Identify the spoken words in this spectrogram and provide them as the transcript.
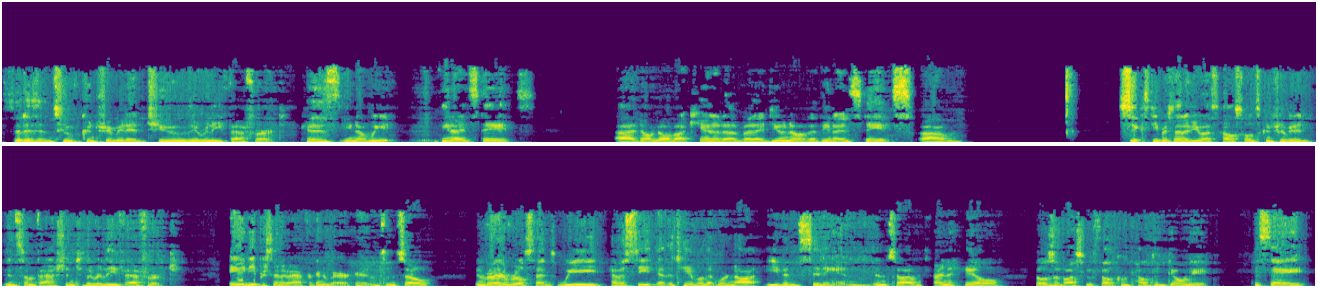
citizens who've contributed to the relief effort. Because you know, we, the United States, I don't know about Canada, but I do know that the United States, um, 60% of U.S. households contributed in some fashion to the relief effort. 80% of African Americans. And so, in a very real sense, we have a seat at the table that we're not even sitting in. And so I'm trying to hail those of us who felt compelled to donate to say,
